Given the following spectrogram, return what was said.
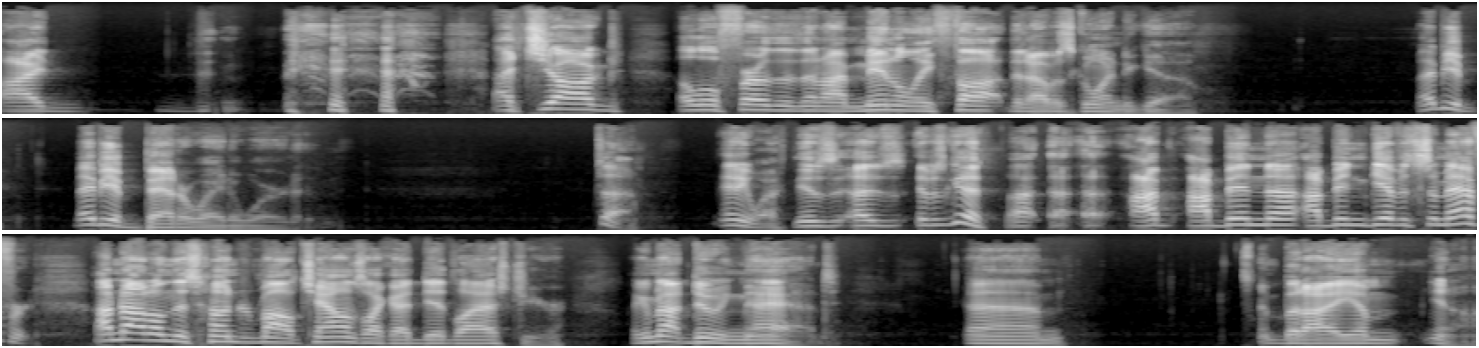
I I jogged a little further than I mentally thought that I was going to go. Maybe a, maybe a better way to word it. So anyway, it was it was, it was good. I, have I've been uh, I've been giving some effort. I'm not on this hundred mile challenge like I did last year. Like I'm not doing that. Um, but I am. You know,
